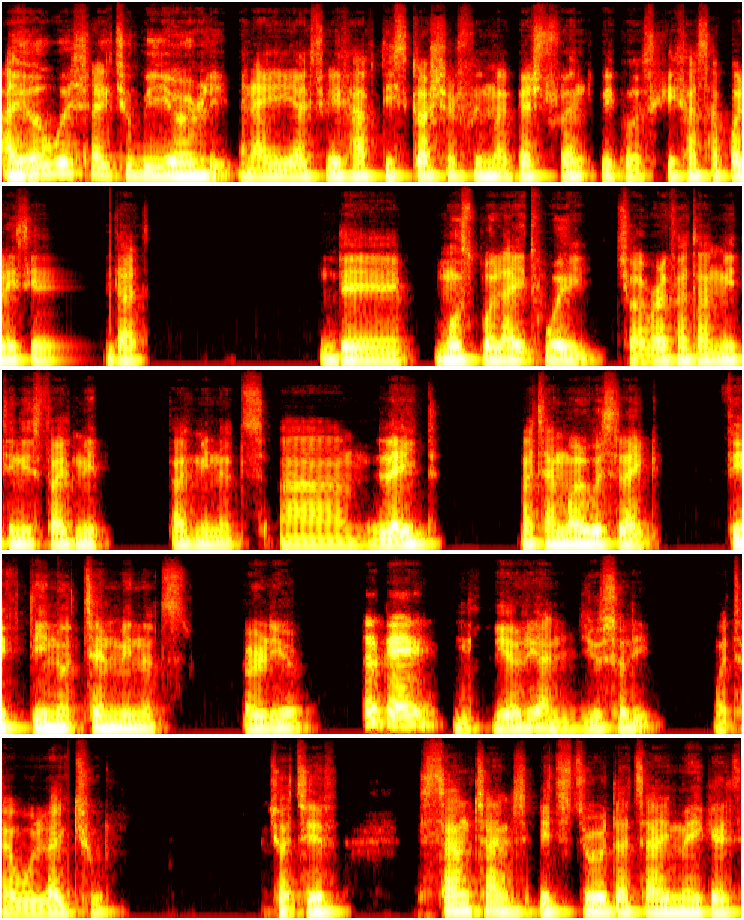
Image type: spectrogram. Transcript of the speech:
I always like to be early, and I actually have discussions with my best friend because he has a policy that the most polite way to arrive at a meeting is five, mi- five minutes um, late, but I'm always like 15 or 10 minutes earlier Okay. in theory and usually what I would like to to achieve. Sometimes it's true that I may get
